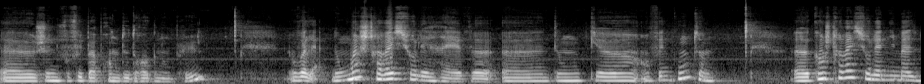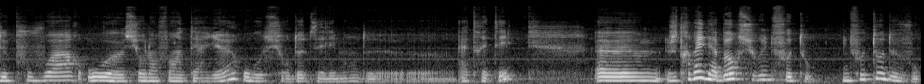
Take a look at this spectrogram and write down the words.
je ne vous fais pas prendre de drogue non plus. Voilà, donc moi je travaille sur les rêves. donc, en fin de compte, euh, quand je travaille sur l'animal de pouvoir ou euh, sur l'enfant intérieur ou sur d'autres éléments à traiter, euh, je travaille d'abord sur une photo, une photo de vous.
